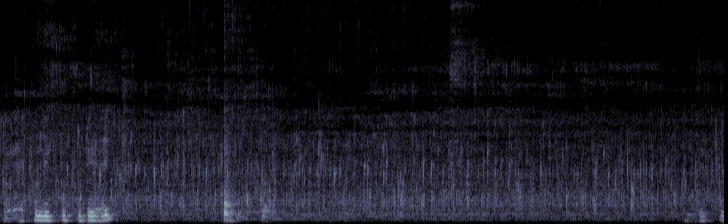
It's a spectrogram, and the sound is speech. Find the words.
তো এখন একটু ফুটে নেই। দেখতে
